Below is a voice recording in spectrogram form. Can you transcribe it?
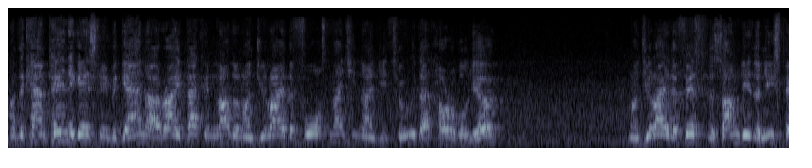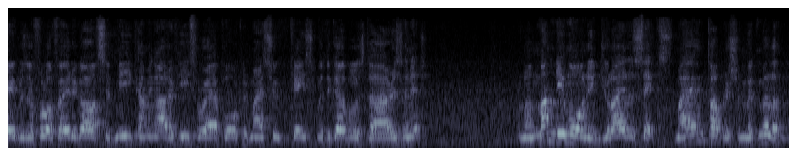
and the campaign against me began. I arrived back in London on July the 4th, 1992, that horrible year. And on July the 5th, the Sunday, the newspapers are full of photographs of me coming out of Heathrow Airport with my suitcase with the Goebbels diaries in it. And on Monday morning, July the 6th, my own publisher, Macmillan,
